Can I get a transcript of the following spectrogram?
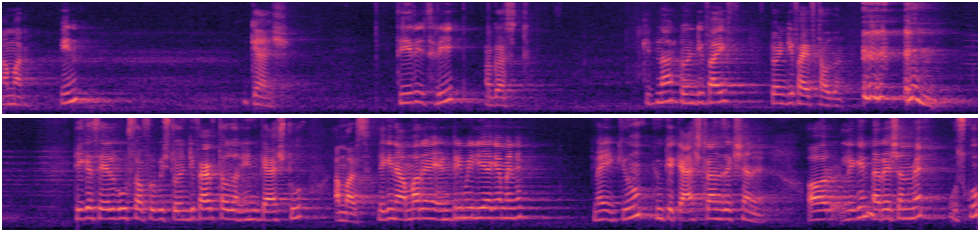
Amar in cash three three August कितना? Twenty five twenty five thousand ठीक है sale goods of rupees twenty five thousand in cash to अमर्स लेकिन अमर एंट्री में लिया क्या मैंने? नहीं, क्यों? क्योंकि कैश ट्रांजेक्शन है। और लेकिन नरेशन में उसको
